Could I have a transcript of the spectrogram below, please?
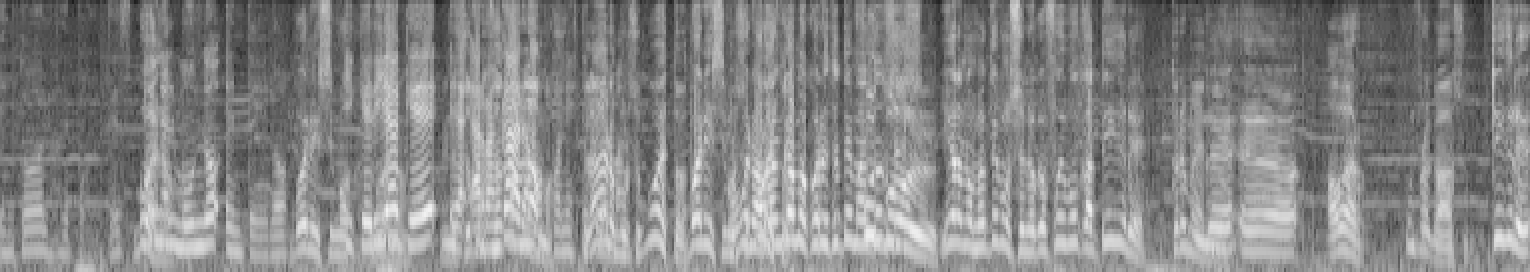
en todos los deportes, Bueno. en el mundo entero. Buenísimo. Y quería Bueno, que y eh, arrancáramos con este Claro, tema. por supuesto. Buenísimo. Por bueno, supuesto. arrancamos con este tema Fútbol. entonces. Y ahora nos metemos en lo que fue Boca Tigre. Tremendo. Que, eh, a ver, Un fracaso. ¿Tigre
